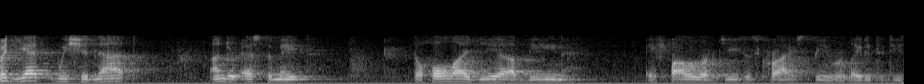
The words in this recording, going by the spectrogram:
But yet we should not underestimate the whole idea of being a follower of Jesus Christ, being related to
